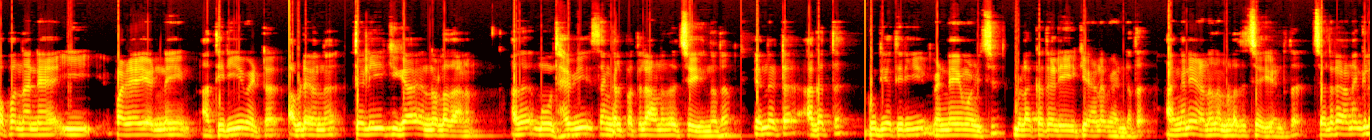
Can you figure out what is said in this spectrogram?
ഒപ്പം തന്നെ ഈ പഴയ എണ്ണയും ആ തിരിയും ഇട്ട് അവിടെ ഒന്ന് തെളിയിക്കുക എന്നുള്ളതാണ്. അത് മൂധവി സങ്കല്പത്തിലാണ് ഇത് ചെയ്യുന്നത്. എന്നിട്ട് അകത്ത് പുതിയ തിരിയും വെണ്ണയും ഒഴിച്ച് വിളക്ക് തെളിയിക്കുകയാണ് വേണ്ടത്. അങ്ങനെയാണ് നമ്മളത് ചെയ്യേണ്ടത്. ചിലരാണെങ്കിൽ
